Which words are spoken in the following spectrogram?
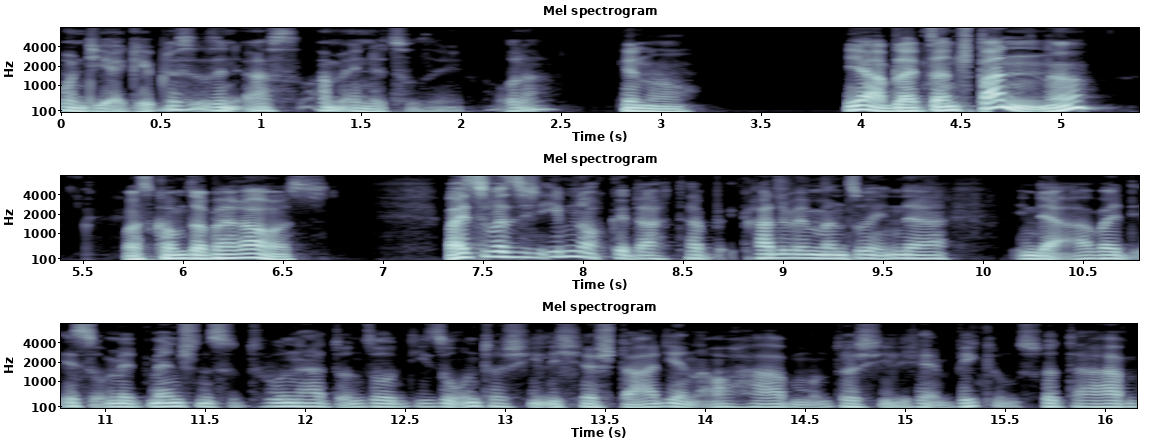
und die Ergebnisse sind erst am Ende zu sehen, oder? Genau. Ja, bleibt dann spannend, ne? Was kommt dabei raus? Weißt du, was ich eben noch gedacht habe? Gerade wenn man so in der, in der Arbeit ist und mit Menschen zu tun hat und so diese unterschiedliche Stadien auch haben, unterschiedliche Entwicklungsschritte haben.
